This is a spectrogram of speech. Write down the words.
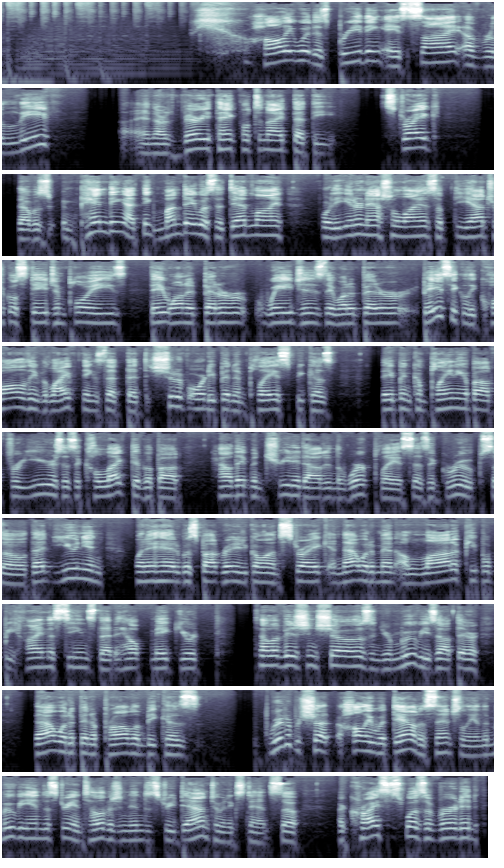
Hollywood is breathing a sigh of relief uh, and are very thankful tonight that the strike that was impending, I think Monday was the deadline for the International Alliance of Theatrical Stage Employees. They wanted better wages, they wanted better, basically, quality of life things that, that should have already been in place because they've been complaining about for years as a collective about how they've been treated out in the workplace as a group. So that union went ahead was about ready to go on strike and that would have meant a lot of people behind the scenes that help make your television shows and your movies out there that would have been a problem because would have shut hollywood down essentially and the movie industry and television industry down to an extent. So a crisis was averted.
